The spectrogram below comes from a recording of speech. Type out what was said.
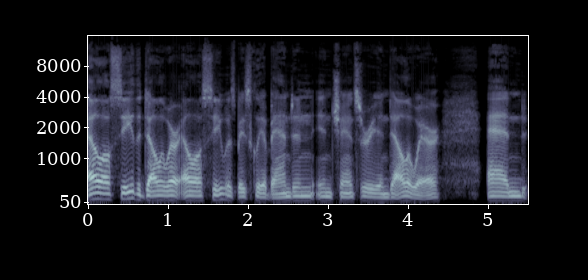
LLC, the Delaware LLC, was basically abandoned in Chancery in Delaware, and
